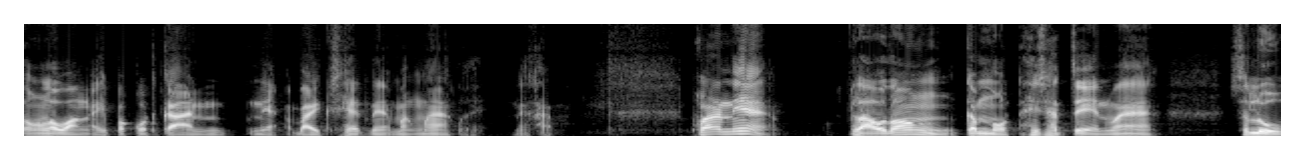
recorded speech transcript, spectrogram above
ต้องระวังไอ้ปรากฏการณ์เนี่ยไบค์เชดเนี่ยมาก ๆ เลยนะครับ เพราะฉะนั้นเนี่ยเราต้องกำหนดให้ชัดเจนว่าสรุป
